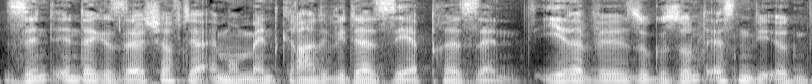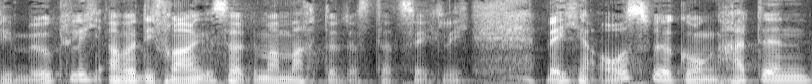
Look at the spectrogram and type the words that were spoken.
sind in der Gesellschaft ja im Moment gerade wieder sehr präsent. Jeder will so gesund essen wie irgendwie möglich, aber die Frage ist halt immer, macht er das tatsächlich? Welche Auswirkungen hat denn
